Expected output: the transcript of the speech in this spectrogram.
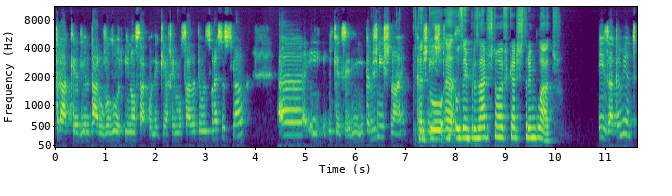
terá que adiantar o valor e não sabe quando é que é reembolsada pela Segurança Social Uh, e, e, quer dizer, e estamos nisto, não é? Estamos Portanto, nisto, uh, os empresários estão a ficar estrangulados. Exatamente,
